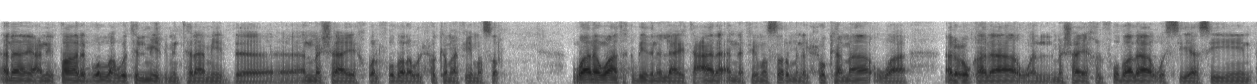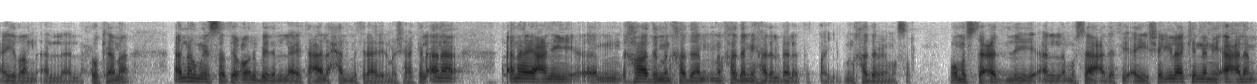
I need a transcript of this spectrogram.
أنا يعني طالب والله وتلميذ من تلاميذ آه، المشايخ والفضلاء والحكماء في مصر. وأنا واثق بإذن الله تعالى أن في مصر من الحكماء والعقلاء والمشايخ الفضلاء والسياسيين أيضا ال- الحكماء أنهم يستطيعون بإذن الله تعالى حل مثل هذه المشاكل. أنا أنا يعني خادم من خدم من خدم هذا البلد الطيب من خدم مصر. ومستعد للمساعدة في أي شيء لكنني أعلم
